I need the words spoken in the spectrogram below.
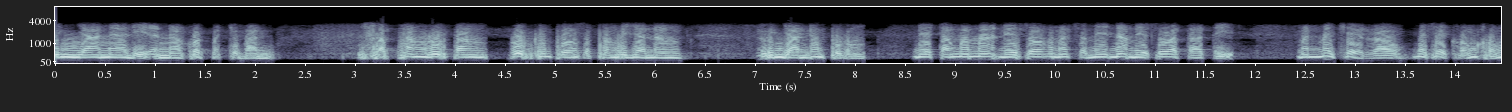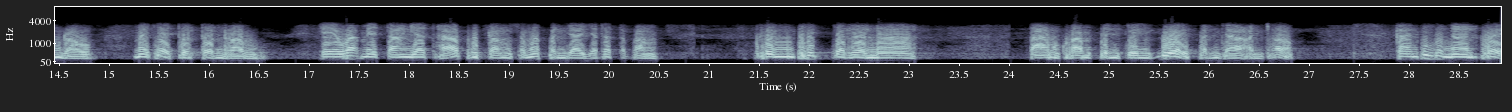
วิญญาณในอดีต อนาคต ปัจจุบัน สัพพังรูปัง รูปทั้งปวงสัพพังวิญญาณัง วิญญาณทั้งปวง เนตังมะมะเนโซหมัสมินะเมโซตาติ มันไม่ใช่เรา ไม่ใช่ของของเรา ไม่ใช่ตัวตนเรา เอวะเมตังยถาปุตังสมปัญญายทัตปังพึงพิจารณาตามความเป็นจริงด้วยปัญญาอันชอบ การพิจารณาด้วย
